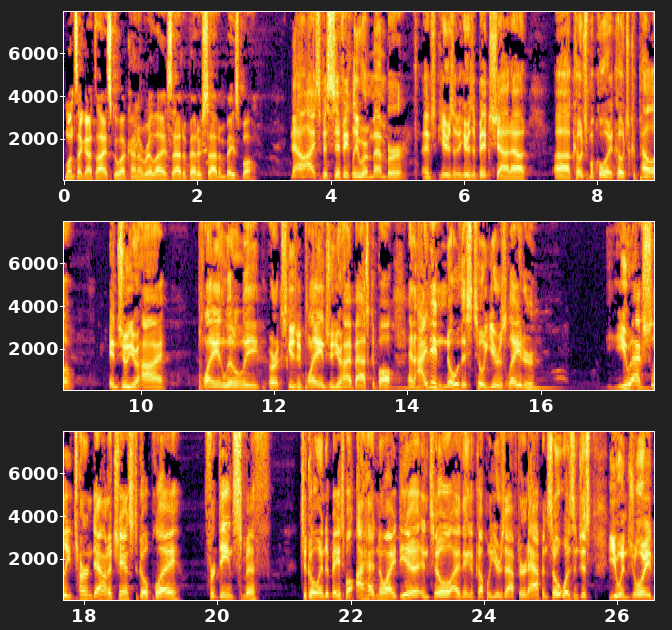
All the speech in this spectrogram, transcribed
once I got to high school, I kind of realized I had a better shot in baseball. Now, I specifically remember, and here's a, here's a big shout out, uh, Coach McCoy, Coach Capello in junior high, playing little league, or excuse me, playing junior high basketball. And I didn't know this till years later. You actually turned down a chance to go play for Dean Smith to go into baseball. I had no idea until I think a couple years after it happened. So it wasn't just you enjoyed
